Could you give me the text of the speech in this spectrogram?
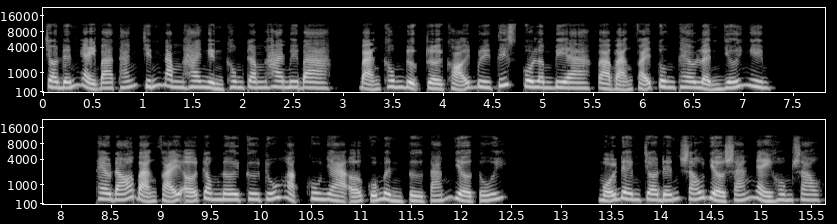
cho đến ngày 3 tháng 9 năm 2023, bạn không được rời khỏi British Columbia và bạn phải tuân theo lệnh giới nghiêm. Theo đó bạn phải ở trong nơi cư trú hoặc khu nhà ở của mình từ 8 giờ tối. Mỗi đêm cho đến 6 giờ sáng ngày hôm sau.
